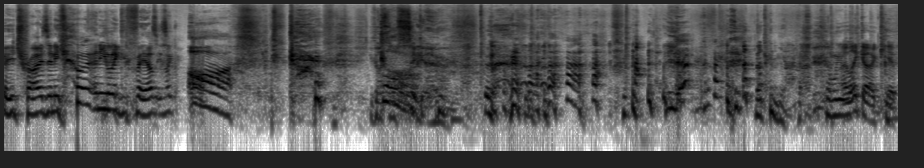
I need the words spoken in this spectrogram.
And he tries, and he and he like fails. He's like, "Oh, You got some sick air. can we?" I like uh, Kip.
